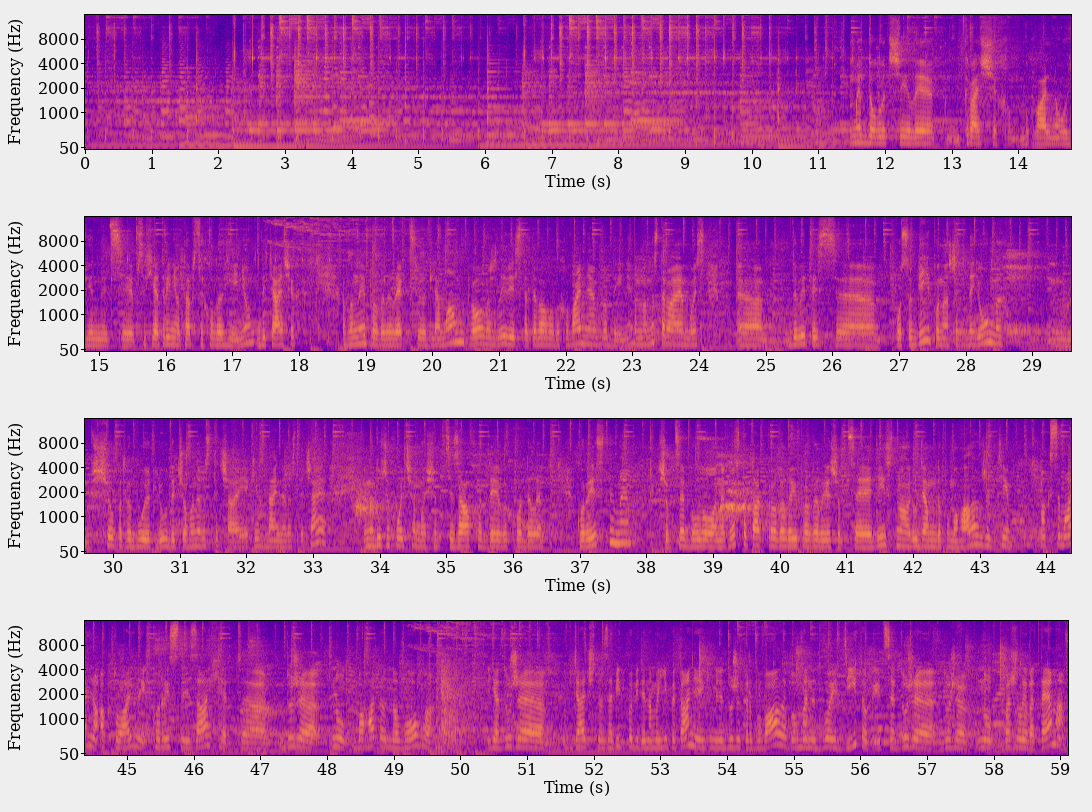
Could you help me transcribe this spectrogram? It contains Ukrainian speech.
Ми долучили кращих буквально у Вінниці психіатриню та психологиню дитячих. Вони провели лекцію для мам про важливість статевого виховання в родині. Ми стараємось е, дивитись е, по собі, по наших знайомих, що потребують люди, чого не вистачає, яких знань не вистачає. І ми дуже хочемо, щоб ці заходи виходили корисними, щоб це було не просто так провели, провели, щоб це дійсно людям допомагало в житті. Максимально актуальний, корисний захід. Е, Дуже ну, багато нового. Я дуже вдячна за відповіді на мої питання, які мене дуже турбували, бо в мене двоє діток, і це дуже дуже ну, важлива тема.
